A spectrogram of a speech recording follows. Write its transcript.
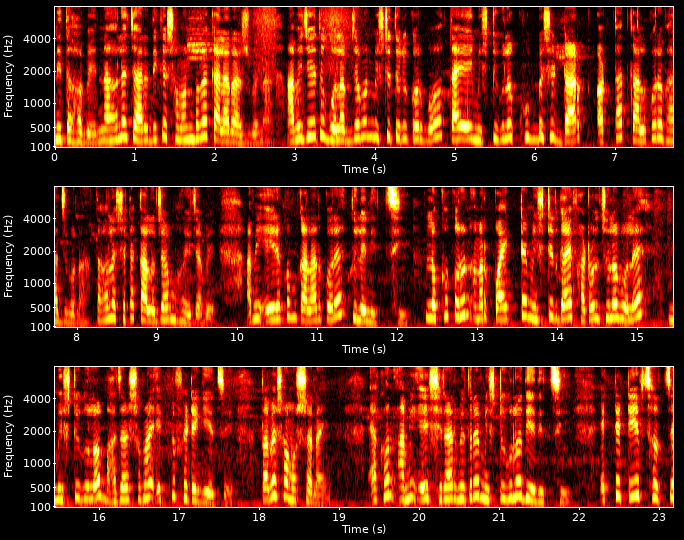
নিতে হবে, না হলে চারিদিকে সমানভাবে কালার আসবে না। আমি যেহেতু গোলাপ জামুন মিষ্টি তৈরি করব, তাই এই মিষ্টিগুলো খুব বেশি ডার্ক অর্থাৎ কালো করে ভাজবো না, তাহলে সেটা কালো জাম হয়ে যাবে। আমি এইরকম কালার করে তুলে নিচ্ছি। লক্ষ্য করুন, আমার কয়েকটা মিষ্টির গায়ে ফাটল ছিল বলে মিষ্টিগুলো ভাজার সময় একটু ফেটে গিয়েছে, তবে সমস্যা নাই। এখন আমি এই শিরার ভিতরে মিষ্টিগুলো দিয়ে দিচ্ছি। একটা টিপস হচ্ছে,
